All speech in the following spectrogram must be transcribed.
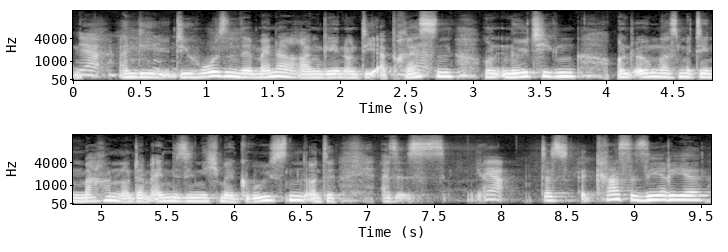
Ja. an die, die Hosen der Männer rangehen und die erpressen und nötigen und irgendwas mit denen machen und am Ende sie nicht mehr grüßen. Und, äh, also es ist, ja, Ja. Das krasse Serie,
